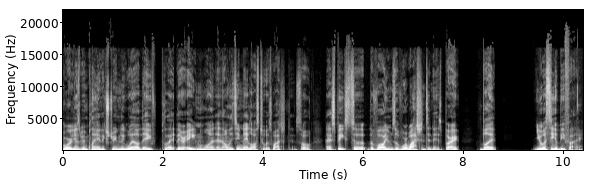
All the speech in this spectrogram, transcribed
Oregon's been playing extremely well. They've played they're eight and one, and the only team they lost to is Washington. So that speaks to the volumes of where Washington is, right? But USC will be fine.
